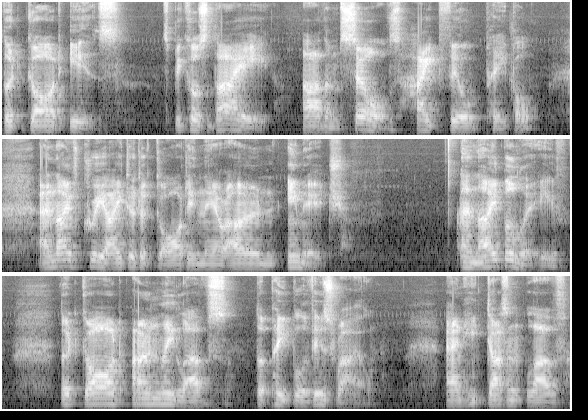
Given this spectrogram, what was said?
that God is. It's because they are themselves hate filled people and they've created a God in their own image. And they believe that God only loves the people of Israel and he doesn't love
